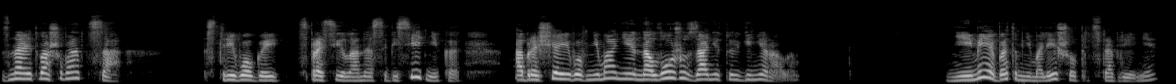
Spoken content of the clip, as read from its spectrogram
знает вашего отца? — с тревогой спросила она собеседника, обращая его внимание на ложу, занятую генералом. Не имея об этом ни малейшего представления,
